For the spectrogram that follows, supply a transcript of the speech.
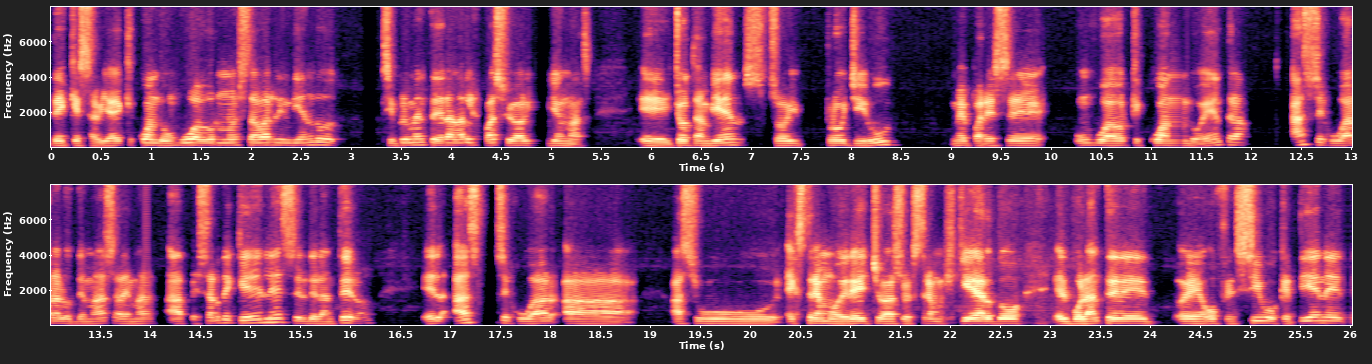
de que sabía que cuando un jugador no estaba rindiendo, simplemente era darle espacio a alguien más. Eh, yo también soy pro Giroud, me parece un jugador que cuando entra hace jugar a los demás, además, a pesar de que él es el delantero, él hace jugar a, a su extremo derecho, a su extremo izquierdo, el volante eh, ofensivo que tiene,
